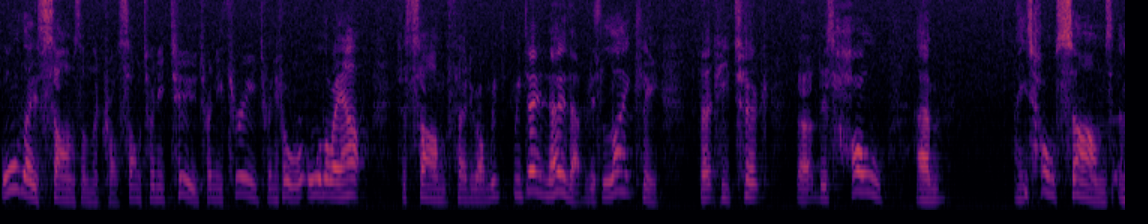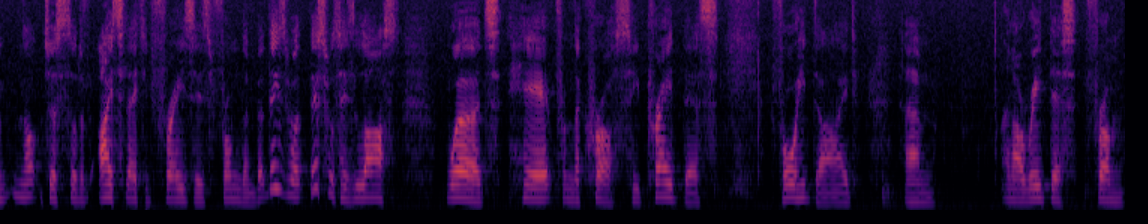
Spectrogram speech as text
all those Psalms on the cross Psalm 22, 23, 24, all the way up to Psalm 31. We, we don't know that, but it's likely that he took uh, this whole. Um, these whole psalms and not just sort of isolated phrases from them but these were, this was his last words here from the cross. He prayed this before he died. Um, and i'll read this from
